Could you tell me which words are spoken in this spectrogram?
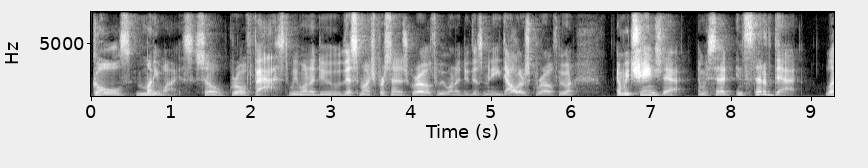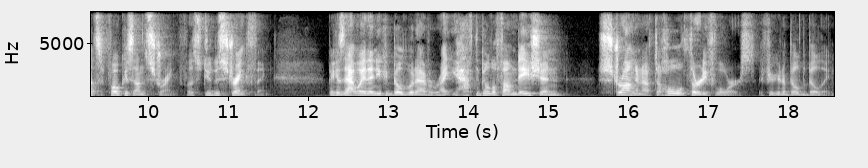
goals money wise so grow fast. We want to do this much percentage growth. We want to do this many dollars growth. We want and we changed that and we said, instead of that, let's focus on strength. Let's do the strength thing. Because that way, then you can build whatever, right? You have to build a foundation strong enough to hold 30 floors if you're going to build the building.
